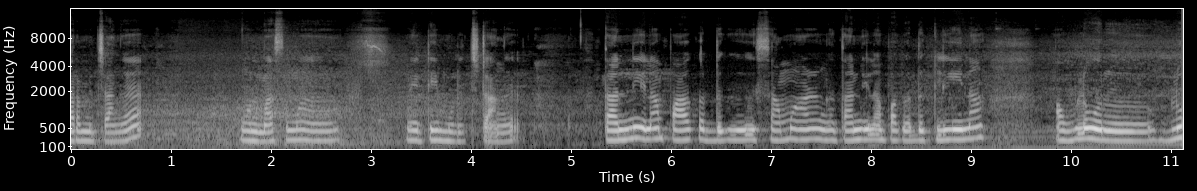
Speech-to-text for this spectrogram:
ஆரம்பித்தாங்க மூணு மாதமா வெட்டி முடிச்சிட்டாங்க. தண்ணியெல்லாம் பார்க்கறதுக்கு செம ஆழங்க. தண்ணியெல்லாம் பார்க்கறதுக்கு க்ளீனாக அவ்வளோ ஒரு ப்ளூ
